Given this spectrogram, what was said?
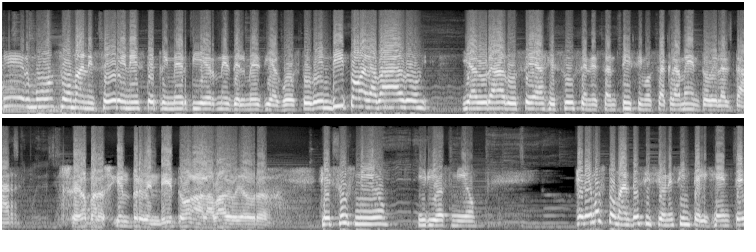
Qué hermoso amanecer en este primer viernes del mes de agosto. Bendito, alabado y adorado sea Jesús en el santísimo sacramento del altar. Sea para siempre bendito, alabado y adorado. Jesús mío y Dios mío, queremos tomar decisiones inteligentes,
